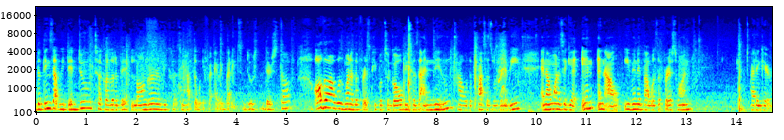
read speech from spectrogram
the things that we did do took a little bit longer because you have to wait for everybody to do their stuff. Although i was one of the first people to go because i knew how the process was going to be and i wanted to get in and out. Even if i was the first one i didn't care.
